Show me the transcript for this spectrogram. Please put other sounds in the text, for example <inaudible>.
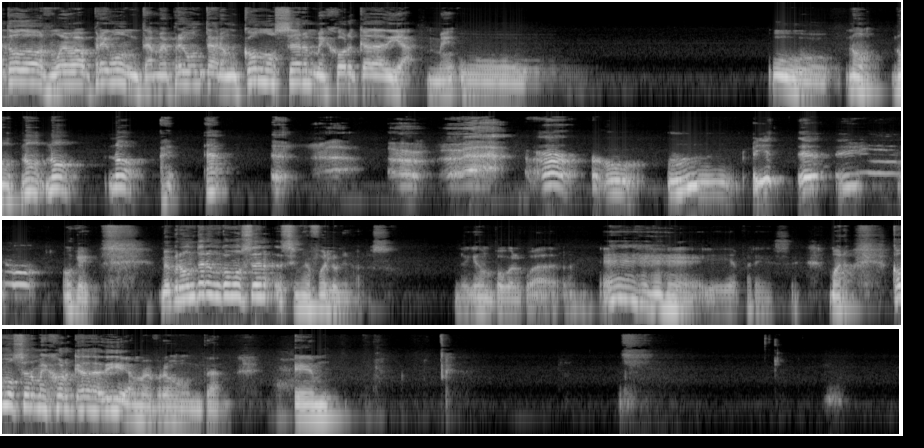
nueva pregunta. Me preguntaron cómo ser mejor cada día. Me. Uh. Uh. No, no, no, no, no. Ah. Ok. Me preguntaron cómo ser. Se me fue el universo. Le queda un poco el cuadro. ¡Eh! Y ahí aparece. Bueno, ¿cómo ser mejor cada día? Me preguntan. Em,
